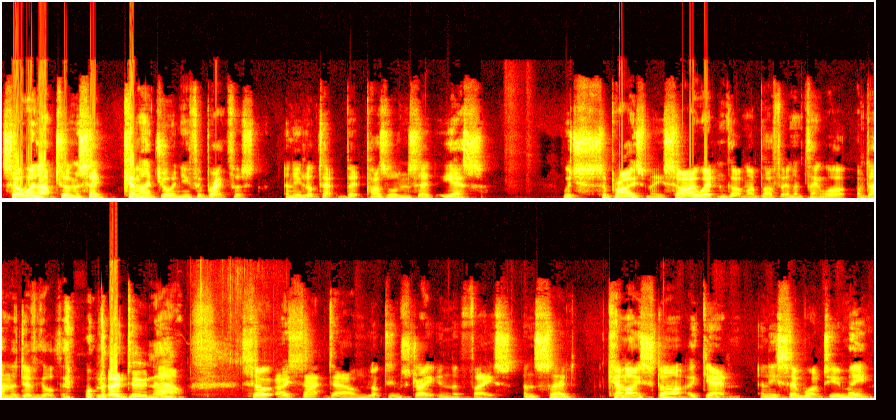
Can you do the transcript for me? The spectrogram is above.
So I went up to him and said, Can I join you for breakfast? And he looked at a bit puzzled and said, Yes, which surprised me. So I went and got my buffet, and I'm thinking, Well, I've done the difficult thing. What do I do now? So I sat down, looked him straight in the face, and said, can I start again? And he said, What do you mean?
